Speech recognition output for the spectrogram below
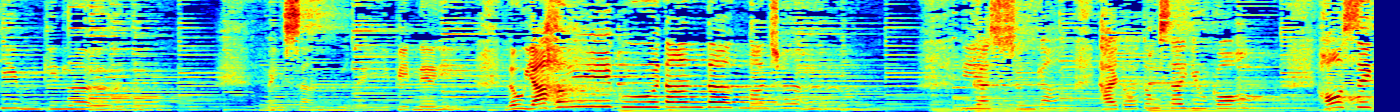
兼见谅。明晨离别你，路也许孤单得漫长。一瞬间，太多东西要讲，可惜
